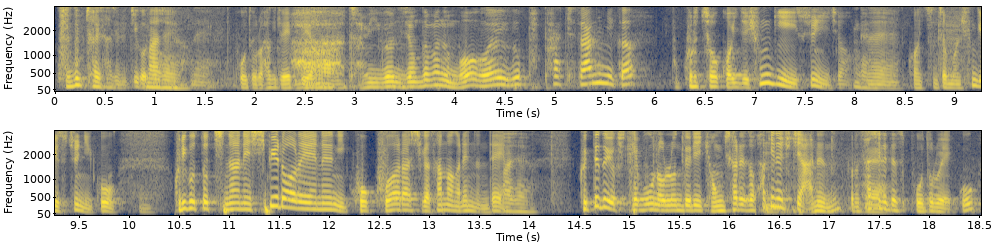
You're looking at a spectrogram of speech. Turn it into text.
구급차의 사진을 찍어서 맞아요. 네, 보도를 하기도 했고요. 아, 참 이건 이 정도면은 뭐 거의 그 파파라치들 아닙니까? 그렇죠. 거의 이제 흉기 수준이죠. 네. 네. 거의 진짜 뭐 흉기 수준이고 그리고 또 지난해 11월에는 이고 구하라 씨가 사망을 했는데 맞아요. 그때도 역시 대부분 언론들이 경찰에서 확인해 주지 않은 그런 사실에 네. 대해서 보도를 했고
